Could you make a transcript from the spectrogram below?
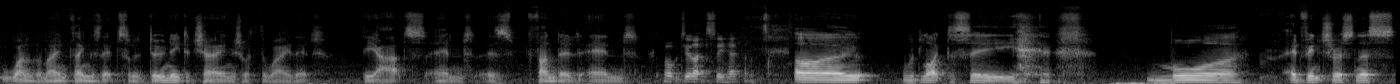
one of the main things that sort of do need to change with the way that the arts and is funded. And what would you like to see happen? I would like to see more adventurousness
